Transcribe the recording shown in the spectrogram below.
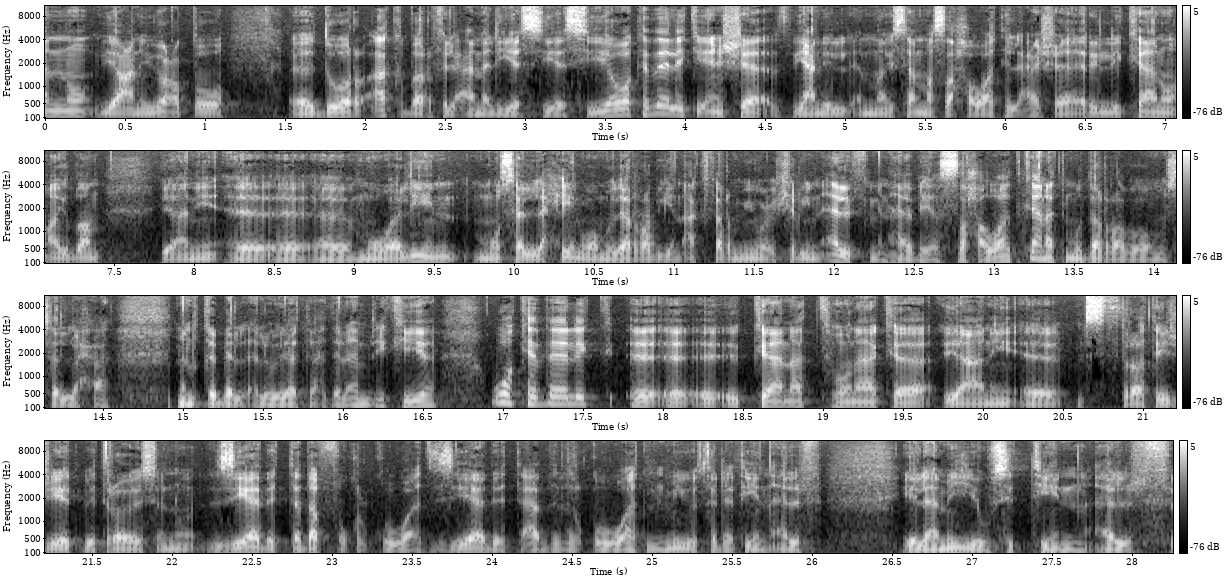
أنه يعني يعطوا دور أكبر في العملية السياسية. وكذلك إنشاء يعني ما يسمى صحوات العشائر اللي كانوا أيضا يعني موالين مسلحين ومدربين. أكثر من 120 ألف من هذه الصحوات كانت مدربة ومسلحة من قبل الولايات المتحدة الأمريكية. وكذلك كانت هناك يعني استراتيجية بترويس أنه زيادة تدفق القوات زيادة عدد القوات من 130 ألف إلى 160 ألف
